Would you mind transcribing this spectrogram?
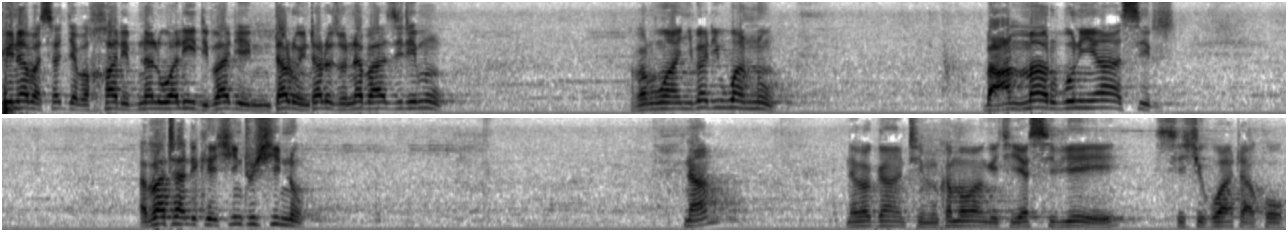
tulina abasajja ba khalid nalwalidi bali entalo entalo zonna bazirimu. Abalwanyi bali wano. Ba ammar bunu yasir. Abatandika ekintu kino. Nam nabagaa nti mukama wange kyeyasibye sikikwatako.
